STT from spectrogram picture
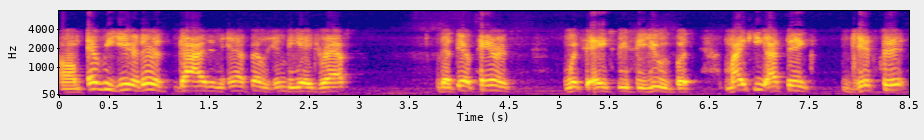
Um, every year, there's guys in the NFL and NBA drafts that their parents went to HBCUs. But Mikey, I think, gets it.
